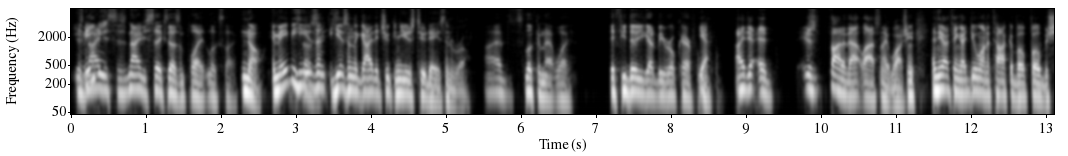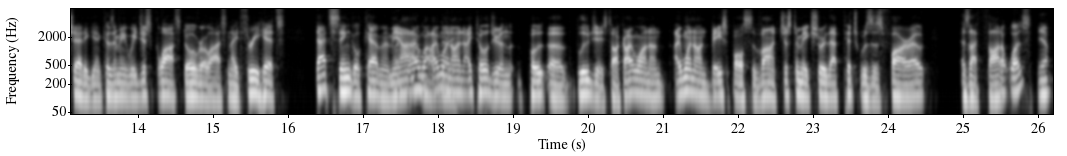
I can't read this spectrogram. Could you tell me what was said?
His, maybe 90, his 96 doesn't play. It looks like no, and maybe he Doesn't. isn't he isn't the guy that you can use two days in a row. uh, it's looking that way. If you do, you got to be real careful. Yeah. I, I just thought of that last night watching. And the other thing I do want to talk about Bo Bichette again because I mean we just glossed over last night three hits. That single, Kevin. I mean, Like I, Groundhog I went on. I told you in the uh, Blue Jays talk. I went on. I went on Baseball Savant just to make sure that pitch was as far out as I thought it was. Yep.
